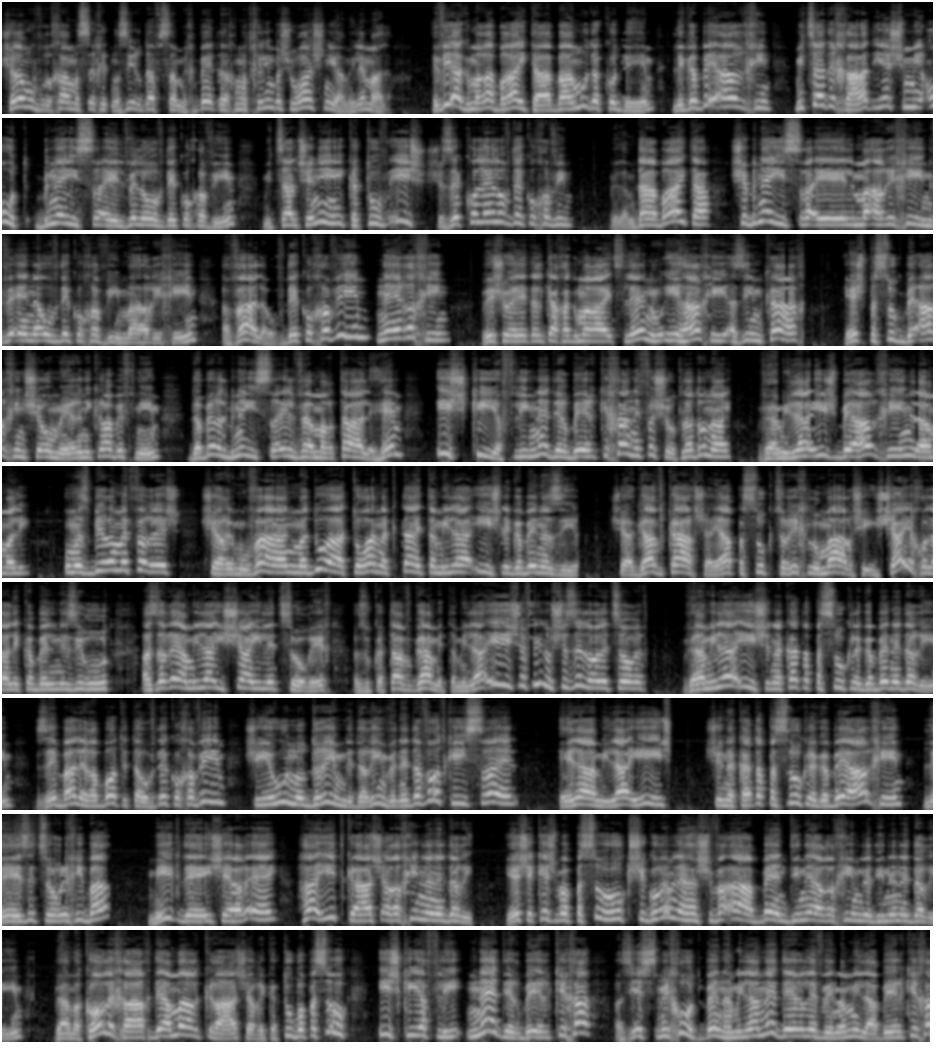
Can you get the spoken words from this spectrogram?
שלום וברכה, מסכת נזיר, דף ס"ב, אנחנו מתחילים בשורה השנייה מלמעלה. הביאה הגמרא ברייתא בעמוד הקודם לגבי ארכין. מצד אחד יש מיעוט בני ישראל ולא עובדי כוכבים, מצד שני כתוב איש, שזה כולל עובדי כוכבים. ולמדה הברייתא שבני ישראל מעריכין ואין העובדי כוכבים מעריכין, אבל העובדי כוכבים נערכין. ושואלת על כך הגמרא אצלנו, אי הכי, אז אם כך, יש פסוק בארכין שאומר, נקרא בפנים, דבר אל בני ישראל ואמרת עליהם, איש כי יפלי נדר בערכך נפשות לאדוני. והמילה איש בארכין, למה לי? הוא מסביר המפרש, שהרי מובן מדוע התורה נקטה את המילה איש לגבי נזיר, שאגב כך שהיה הפסוק צריך לומר שאישה יכולה לקבל נזירות, אז הרי המילה אישה היא לצורך, אז הוא כתב גם את המילה איש אפילו שזה לא לצורך. והמילה איש שנקט הפסוק לגבי נדרים, זה בא לרבות את העובדי כוכבים שיהיו נודרים נדרים ונדבות כישראל. אלא המילה איש שנקט הפסוק לגבי הארכין, לאיזה צורך היא באה? מכדי שהרי האיתקש ערכין לנדרים. יש היקש בפסוק שגורם להשוואה בין דיני ערכים לדיני נדרים, והמקור לכך דאמר קרא, שהרי כתוב בפסוק, איש כי יפלי נדר בערכך, אז יש סמיכות בין המילה נדר לבין המילה בערכך.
